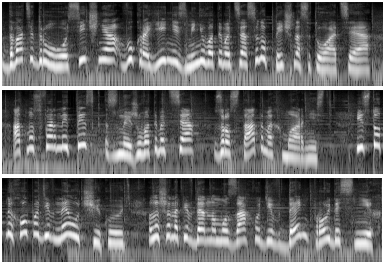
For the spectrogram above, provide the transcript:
22 січня в Україні змінюватиметься синоптична ситуація. Атмосферний тиск знижуватиметься, зростатиме хмарність. Істотних опадів не очікують. Лише на південному заході вдень пройде сніг,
